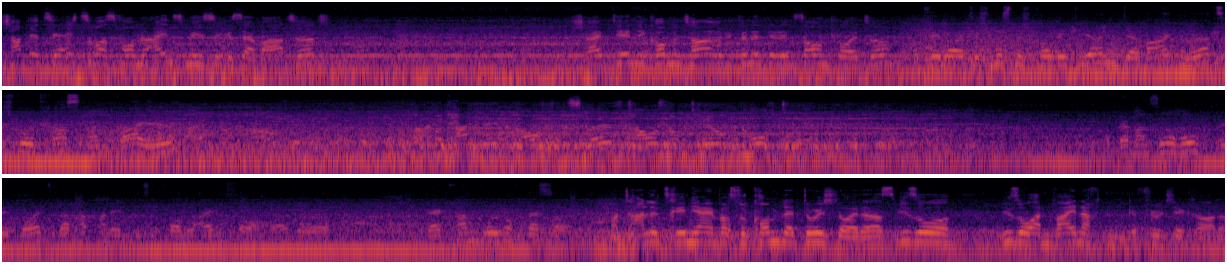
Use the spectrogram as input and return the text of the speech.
Ich habe jetzt hier echt so was Formel 1-mäßiges erwartet. Schreibt ihr in die Kommentare, wie findet ihr den Sound, Leute? Okay, Leute, ich muss mich korrigieren. Der Wagen hört sich wohl krass an, weil man kann den auf 12.000 Umdrehungen hochdrehen. Und wenn man so hochdreht, Leute, dann hat man eben diesen Formel 1 Sound. Also, der kann wohl noch besser. Und alle drehen hier einfach so komplett durch, Leute. Das ist wie so, wie so an Weihnachten gefühlt hier gerade.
